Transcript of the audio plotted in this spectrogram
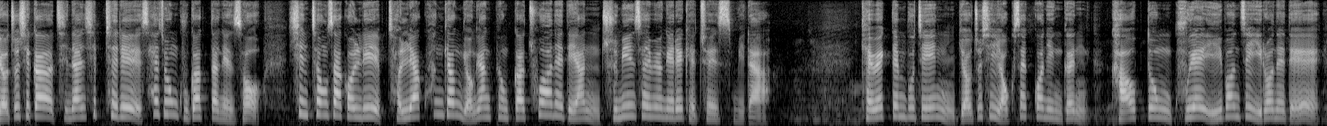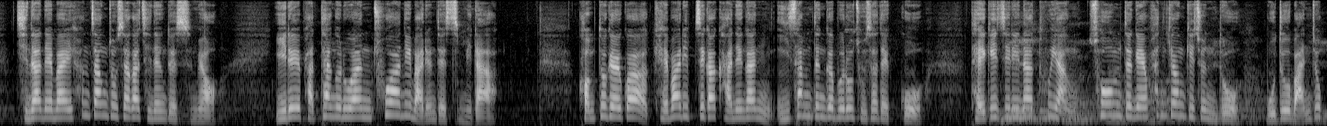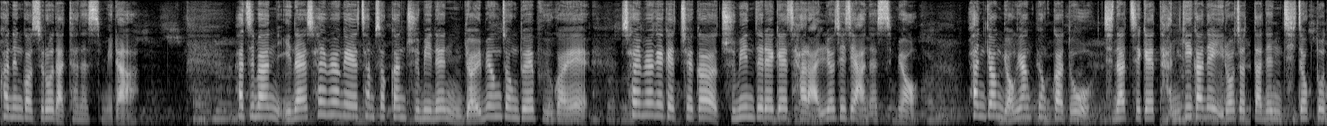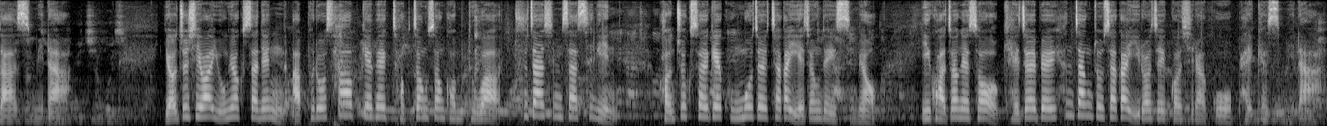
여주시가 지난 17일 세종국악당에서 신청사 건립 전략 환경 영향평가 초안에 대한 주민 설명회를 개최했습니다. 계획된 부지인 여주시 역세권 인근 가업동 9의 1번지 일원에 대해 지난해 말 현장 조사가 진행됐으며 이를 바탕으로 한 초안이 마련됐습니다. 검토 결과 개발 입지가 가능한 2, 3등급으로 조사됐고 대기질이나 토양, 소음 등의 환경 기준도 모두 만족하는 것으로 나타났습니다. 하지만 이날 설명회에 참석한 주민은 10명 정도에 불과해 설명회 개최가 주민들에게 잘 알려지지 않았으며 환경 영향평가도 지나치게 단기간에 이뤄졌다는 지적도 나왔습니다. 여주시와 용역사는 앞으로 사업계획 적정성 검토와 투자 심사 승인, 건축 설계 공모 절차가 예정돼 있으며 이 과정에서 계절별 현장 조사가 이뤄질 것이라고 밝혔습니다.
